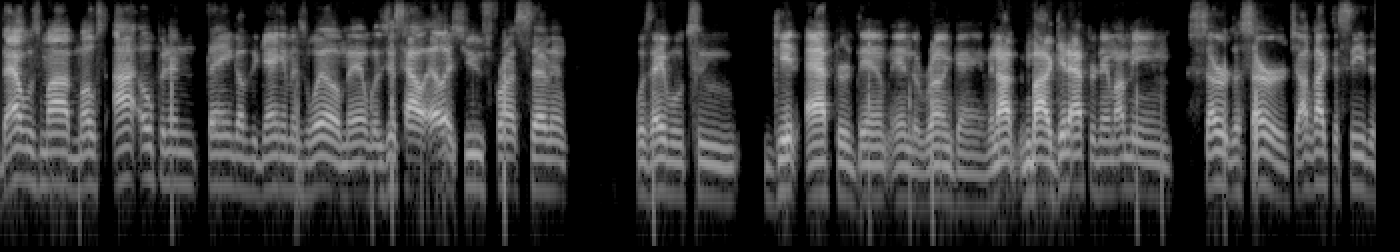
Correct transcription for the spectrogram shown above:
that was my most eye-opening thing of the game as well, man. Was just how LSU's front seven was able to get after them in the run game, and I by get after them, I mean surge the surge. I'd like to see the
